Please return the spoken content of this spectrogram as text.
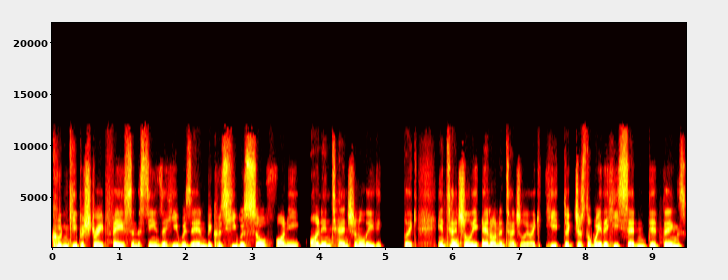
couldn't keep a straight face in the scenes that he was in because he was so funny unintentionally, like intentionally and unintentionally. Like he like just the way that he said and did things,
